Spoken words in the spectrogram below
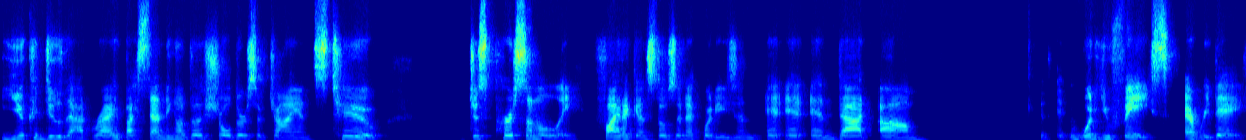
you could do that, right? By standing on the shoulders of giants to just personally fight against those inequities and, and, and that um, what you face every day.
